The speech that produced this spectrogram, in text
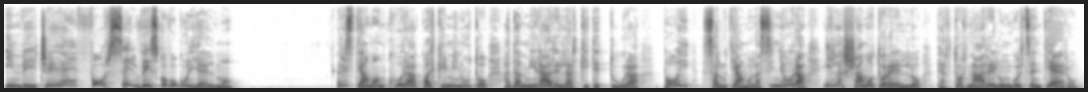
invece è forse il vescovo Guglielmo. Restiamo ancora qualche minuto ad ammirare l'architettura, poi salutiamo la signora e lasciamo Torello per tornare lungo il sentiero.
